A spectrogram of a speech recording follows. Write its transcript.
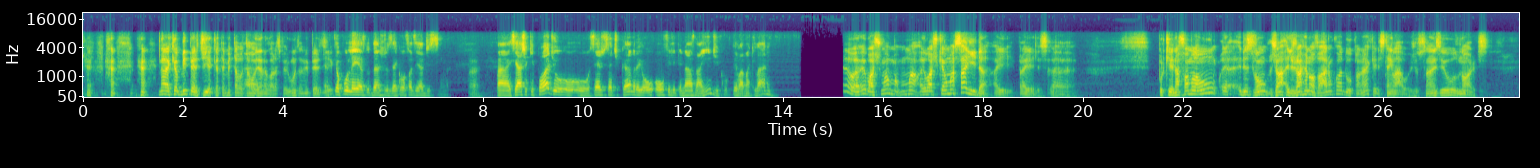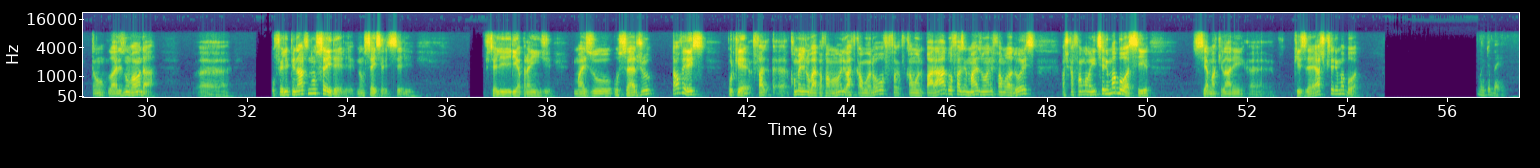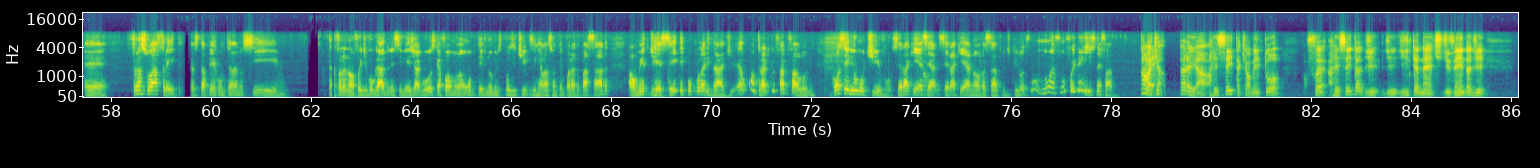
Não, é que eu me perdi, é que eu também estava ah, olhando agora as perguntas, me perdi. É que eu pulei as do Dan José, que eu vou fazer a de cima. É. Mas você acha que pode o, o Sérgio Sete Câmara ou, ou o Felipe Nas na Índico pela McLaren? Eu, eu, acho uma, uma, eu acho que é uma saída aí para eles. É, porque na Fórmula 1 é, eles vão já eles já renovaram com a dupla, né? Que eles têm lá hoje, o Sainz e o Norris. Então lá eles não vão andar. Uh, o Felipe Nardes não sei dele, não sei se ele se ele, se ele iria para a Indy, mas o, o Sérgio talvez, porque faz, é, como ele não vai para a Fórmula 1, ele vai ficar um ano ou ficar um ano parado ou fazer mais um ano de Fórmula 2. Acho que a Fórmula Indy seria uma boa se se a McLaren é, quiser, acho que seria uma boa. Muito bem. É, François Freitas está perguntando se. Está falando, ó, foi divulgado nesse mês de agosto que a Fórmula 1 obteve números positivos em relação à temporada passada, aumento de receita e popularidade. É o contrário do que o Fábio falou, né? Qual seria o motivo? Será que essa é a, será que é a nova safra de pilotos? Não, não, é, não foi bem isso, né, Fábio? Não, é que a, Peraí, a, a receita que aumentou foi a receita de, de, de, internet, de venda de.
